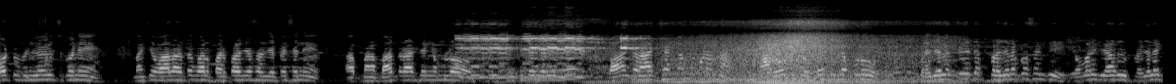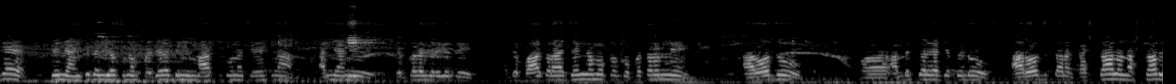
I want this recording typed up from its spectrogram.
ఓటు వినియోగించుకొని మంచి వాళ్ళతో వాళ్ళు పరిపాలన చేస్తారని చెప్పేసి అని మన భారత రాజ్యాంగంలో జరిగింది. భారత రాజ్యాంగం కూడా అన్న ఆ రోజు చెప్పేటప్పుడు ప్రజల చేత ప్రజల కోసంకి ఎవరికి కాదు ప్రజలకే దీన్ని అంకితం చేస్తున్నాం. ప్రజల దీన్ని మార్చుకున్న చేసిన అన్ని అని చెప్పుకోవడం జరిగింది. భారత రాజ్యాంగం ఒక గొప్పతనాన్ని ఆ రోజు అంబేద్కర్ గారు చెప్పిండు. ఆ రోజు తన కష్టాలు నష్టాలు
